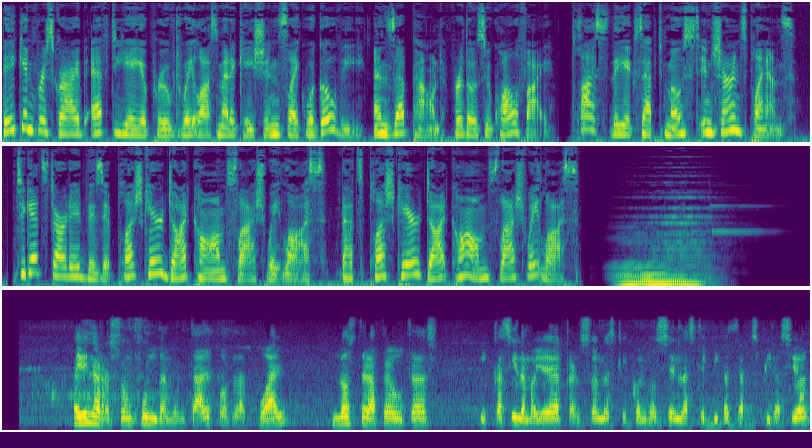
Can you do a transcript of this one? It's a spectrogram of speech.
They can prescribe FDA-approved weight loss medications like Wegovy and Zepbound for those who qualify. Plus, they accept most insurance plans. To get started, visit plushcare.com slash weight loss. That's plushcare.com slash weight loss. Hay una razón fundamental por la cual los terapeutas y casi la mayoría de personas que conocen las técnicas de respiración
